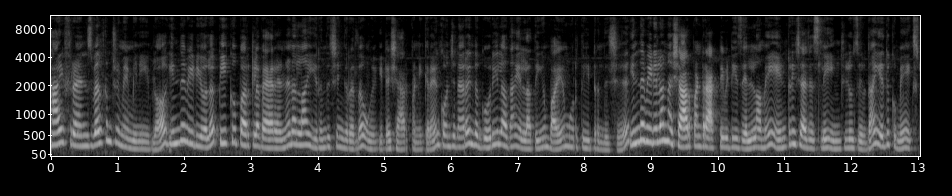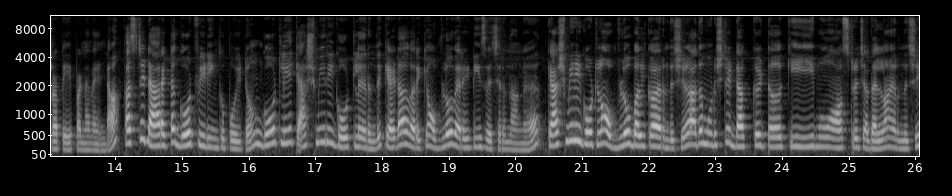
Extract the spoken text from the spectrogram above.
Hi friends welcome to my mini vlog இந்த வீடியோவில் பீக்கு பார்க்கில் வேறு என்னென்னலாம் இருந்துச்சுங்கிறத உங்ககிட்ட ஷேர் பண்ணிக்கிறேன். கொஞ்ச நேரம் இந்த கொரிலா தான் எல்லாத்தையும் பயமுறுத்திட்டு இருந்துச்சு. இந்த வீடியோவில் நான் ஷேர் பண்ணுற ஆக்டிவிட்டீஸ் எல்லாமே என்ட்ரி சார்ஜஸ்லேயே இன்க்ளூசிவ் தான். எதுக்குமே எக்ஸ்ட்ரா பே பண்ண வேண்டாம். ஃபஸ்ட்டு டேரெக்டாக கோட் ஃபீடிங்க்கு போயிட்டோம். கோட்லேயே காஷ்மீரி கோட்டில் இருந்து கெடா வரைக்கும் அவ்வளோ வெரைட்டிஸ் வச்சுருந்தாங்க. காஷ்மீரி கோட்லாம் அவ்வளோ பல்காக இருந்துச்சு. அதை முடிச்சுட்டு டக்கு டர்க்கி ஈமோ ஆஸ்ட்ரிச் அதெல்லாம் இருந்துச்சு.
